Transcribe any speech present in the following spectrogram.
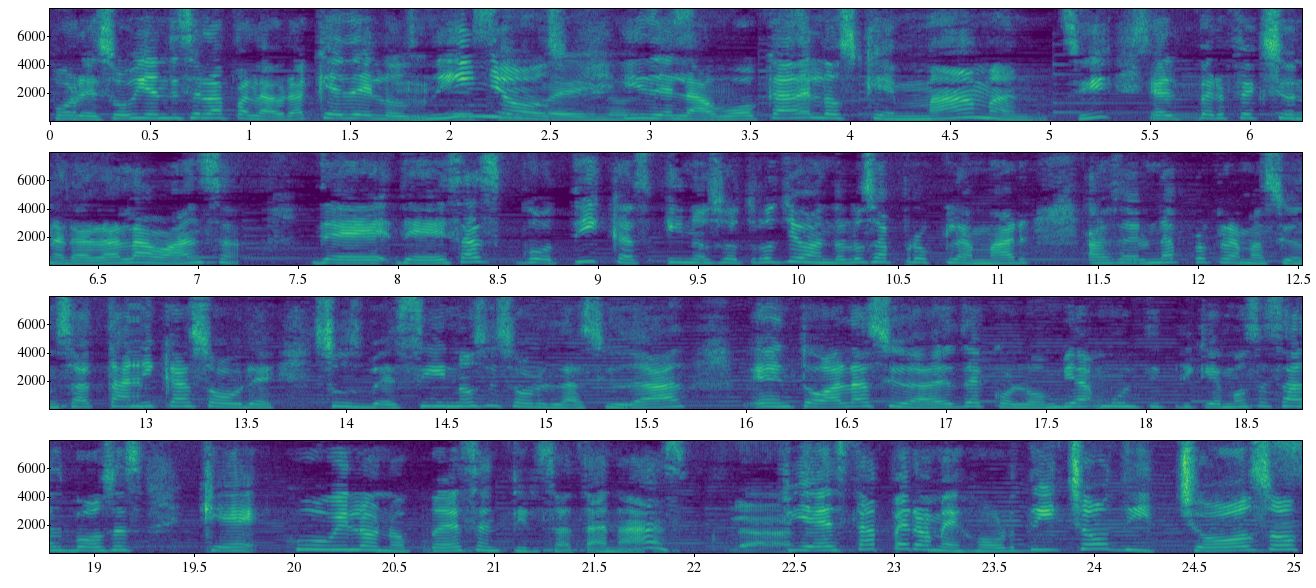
Por eso bien dice la palabra que de los niños reino y de la boca de los que maman, ¿sí? Él perfeccionará la alabanza de, de esas goticas y nosotros llevándolos a proclamar, a hacer una proclamación satánica sobre sus vecinos y sobre la ciudad, en todas las ciudades de Colombia, multipliquemos esas voces que júbilo no puede sentir Satanás. Claro. Fiesta, pero mejor dicho, dichoso,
